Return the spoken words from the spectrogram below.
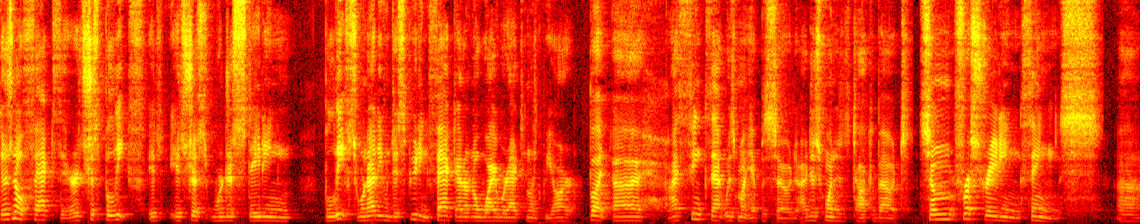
There's no fact there. It's just belief. It, it's just we're just stating beliefs. We're not even disputing fact. I don't know why we're acting like we are. But uh, I think that was my episode. I just wanted to talk about some frustrating things uh,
